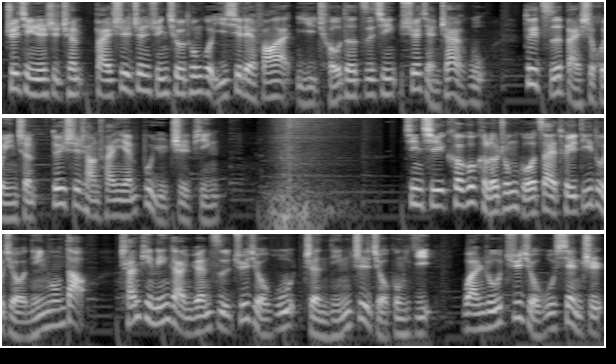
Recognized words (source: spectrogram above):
知情人士称，百事正寻求通过一系列方案以筹得资金削减债务。对此，百事回应称，对市场传言不予置评。近期，可口可乐中国在推低度酒柠檬道，产品灵感源自居酒屋整凝制酒工艺，宛如居酒屋现制，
